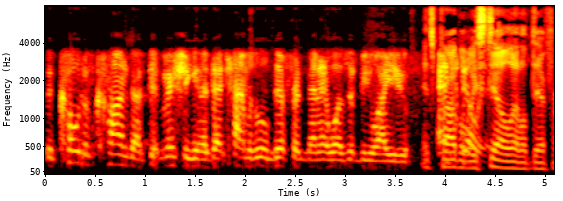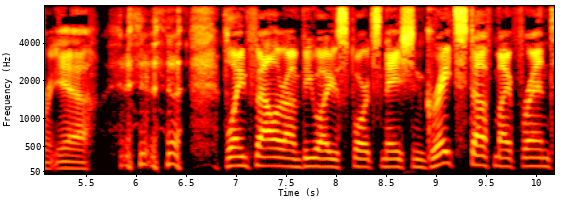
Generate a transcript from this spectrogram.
the code of conduct at Michigan at that time was a little different than it was at BYU. It's probably is. still a little different, yeah. Blaine Fowler on BYU Sports Nation. Great stuff, my friend,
